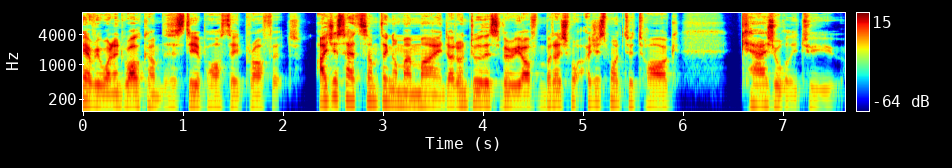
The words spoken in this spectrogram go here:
everyone, and welcome. This is the Apostate Prophet. I just had something on my mind. I don't do this very often, but I just, I just want to talk casually to you.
